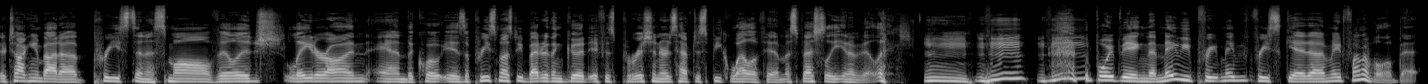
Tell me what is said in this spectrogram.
They're talking about a priest in a small village later on, and the quote is: "A priest must be better than good if his parishioners have to speak well of him, especially in a village." mm, mhm, the point being that maybe pre- maybe priests get uh, made fun of a little bit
